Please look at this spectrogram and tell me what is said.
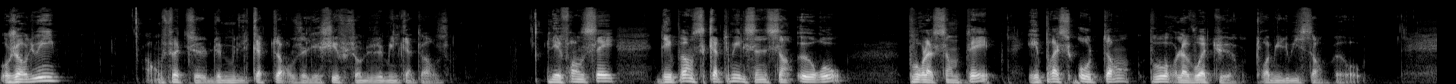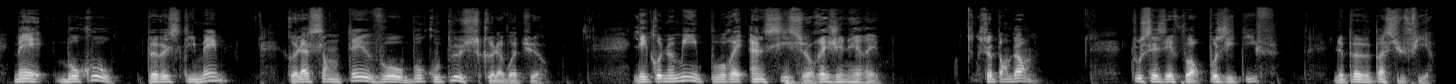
Aujourd'hui, en fait, 2014, les chiffres sont de 2014. Les Français dépensent 4500 euros pour la santé et presque autant pour la voiture, 3800 euros. Mais beaucoup peuvent estimer que la santé vaut beaucoup plus que la voiture. L'économie pourrait ainsi se régénérer. Cependant, tous ces efforts positifs ne peuvent pas suffire.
